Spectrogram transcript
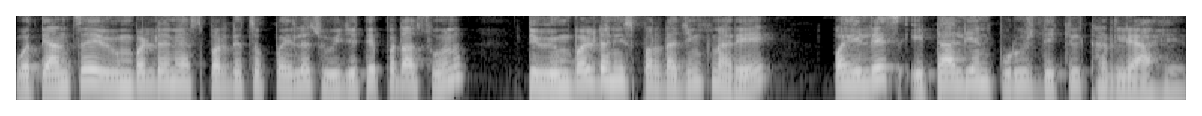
व त्यांचं हे विम्बल्डन या स्पर्धेचं पहिलंच विजेतेपद असून ते विम्बल्डन ही स्पर्धा जिंकणारे पहिलेच इटालियन पुरुष देखील ठरले आहेत.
